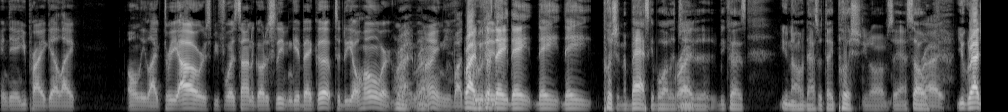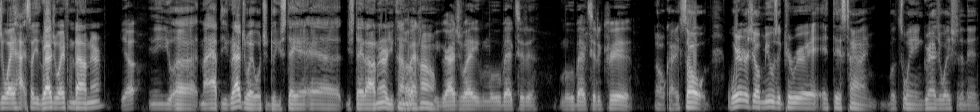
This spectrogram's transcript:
and then you probably got like only like three hours before it's time to go to sleep and get back up to do your homework. Right, like, right. I ain't even about to right because this. they they they they pushing the basketball agenda because you know that's what they push you know what i'm saying so Right. you graduate high so you graduate from down there Yep. and then you uh now after you graduate what you do you stay uh you stay down there or you come Nope. back home. We graduate, we move back to the move back to the crib. Okay. So where is your music career at, at this time between graduation and then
